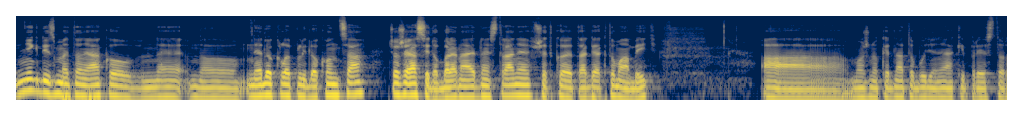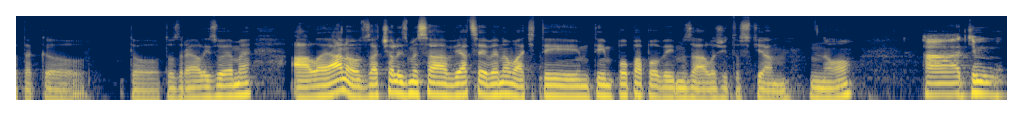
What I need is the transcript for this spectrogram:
nikdy sme to nejako ne, no, nedoklepli do konca, čo je asi dobré na jednej strane, všetko je tak, jak to má byť. A možno keď na to bude nejaký priestor, tak o, to, to zrealizujeme. Ale áno, začali sme sa viacej venovať tým, tým pop-upovým záležitostiam. No, a tím,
